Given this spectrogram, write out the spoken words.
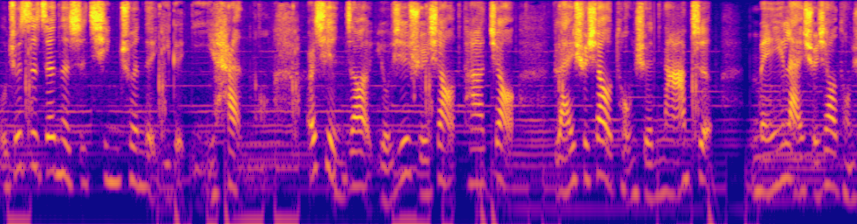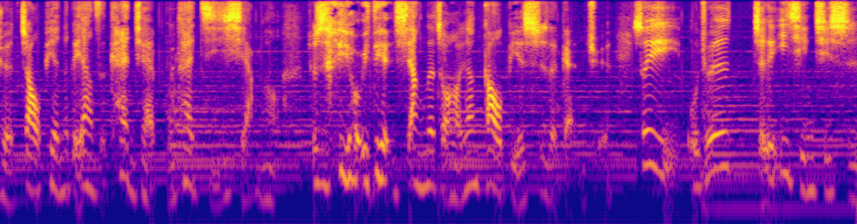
我觉得这真的是青春的一个遗憾哦。而且你知道，有些学校它叫来学校的同学拿着。没来学校的同学照片，那个样子看起来不太吉祥哈，就是有一点像那种好像告别式的感觉。所以我觉得这个疫情其实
